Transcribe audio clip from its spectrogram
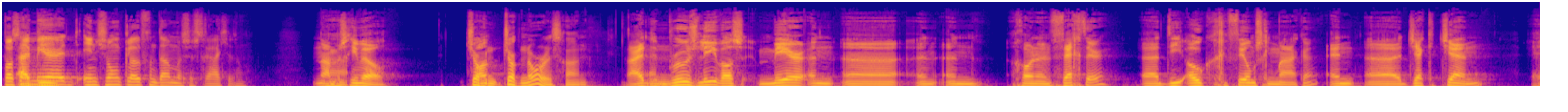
Pas hij die- meer in Jean-Claude Van Damme zijn straatje dan? Nou, Ah. misschien wel. Chuck, Want- Chuck Norris gewoon. Maar En- Bruce Lee was meer een, eh, een, een, gewoon een vechter eh, die ook films ging maken. En eh, Jackie Chan eh,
